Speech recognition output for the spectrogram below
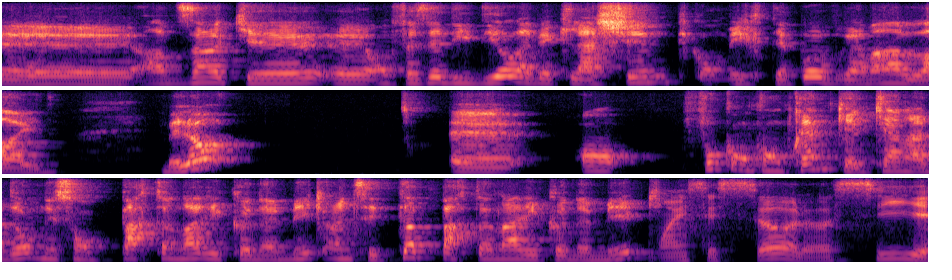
euh, en disant qu'on euh, faisait des deals avec la Chine et qu'on ne méritait pas vraiment l'aide. Mais là, euh, faut qu'on comprenne que le Canada, on est son partenaire économique, un de ses top partenaires économiques. Oui, c'est ça. Là. Si,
